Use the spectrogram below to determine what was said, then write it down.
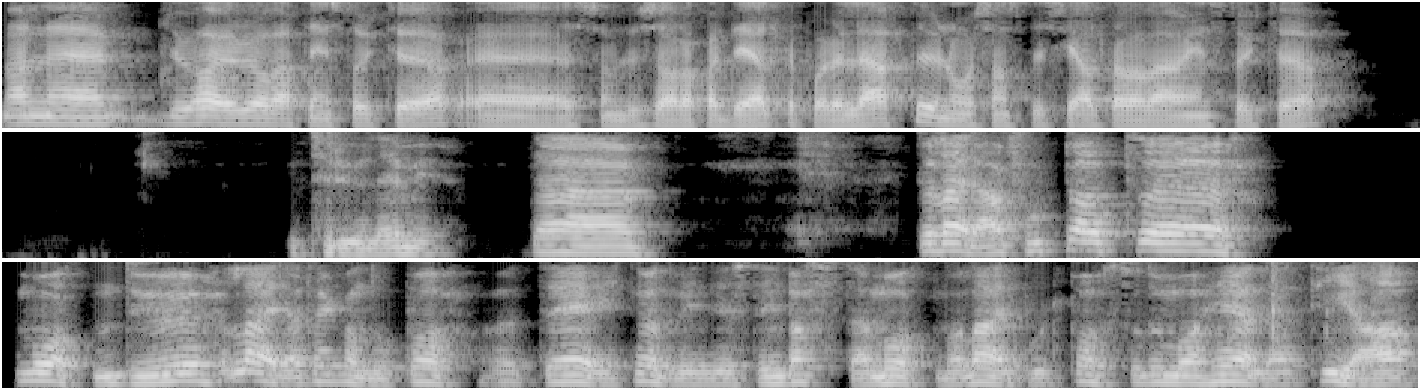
Men eh, du har jo da vært instruktør, eh, som du sa dere delte på det. Lærte du noe sånn spesielt av å være instruktør? Utrolig mye. Det Du lærer fort at uh, måten du lærer taekwondo på, det er ikke nødvendigvis den beste måten å lære bort på. Så du må hele tida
